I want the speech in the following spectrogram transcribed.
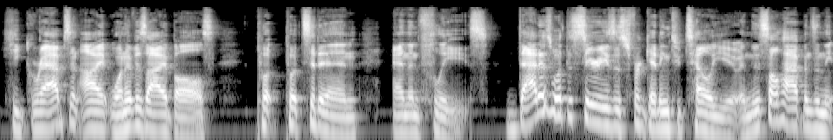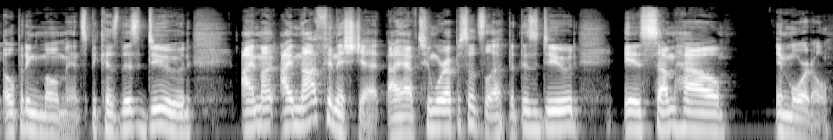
He grabs an eye, one of his eyeballs, put puts it in, and then flees. That is what the series is forgetting to tell you, and this all happens in the opening moments because this dude, I'm I'm not finished yet. I have two more episodes left, but this dude is somehow immortal.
